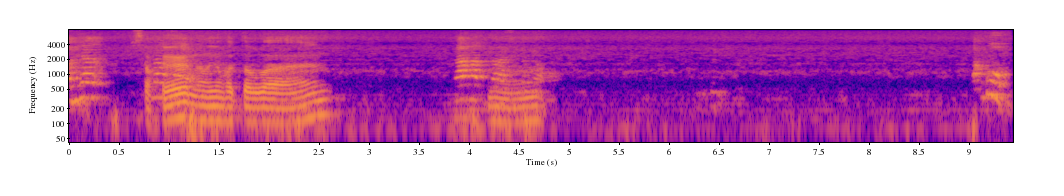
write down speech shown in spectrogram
Ano yan? Sakit ang iyong katawan. Mm. Ako!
